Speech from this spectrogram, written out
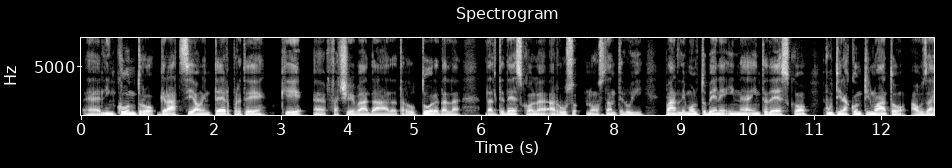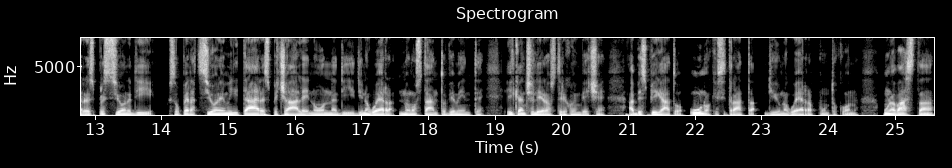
eh, l'incontro grazie a un interprete che eh, faceva da, da traduttore dal, dal tedesco al, al, russo, nonostante lui parli molto bene in, in tedesco, Putin ha continuato a usare l'espressione di questa operazione militare speciale, non di, di, una guerra, nonostante ovviamente il cancelliere austriaco invece abbia spiegato, uno, che si tratta di una guerra appunto con una vasta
